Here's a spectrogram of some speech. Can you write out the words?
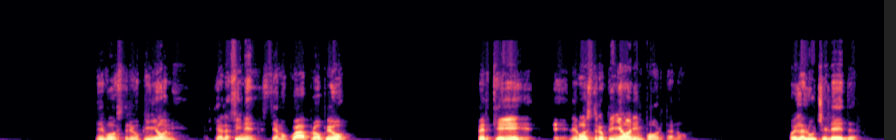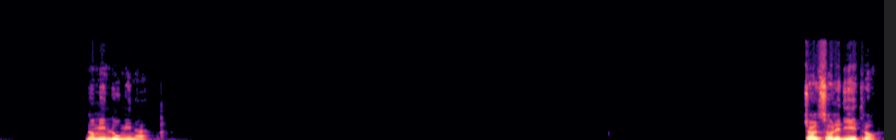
le vostre opinioni perché alla fine stiamo qua proprio perché eh, le vostre opinioni importano. Poi la luce led non mi illumina. C'ho il sole dietro.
